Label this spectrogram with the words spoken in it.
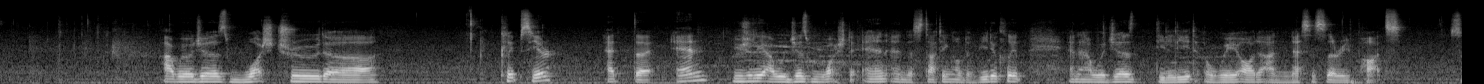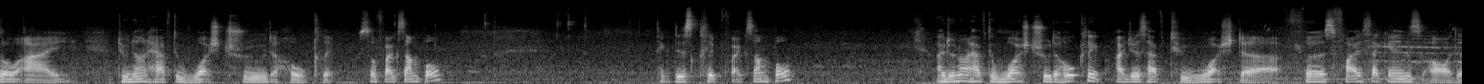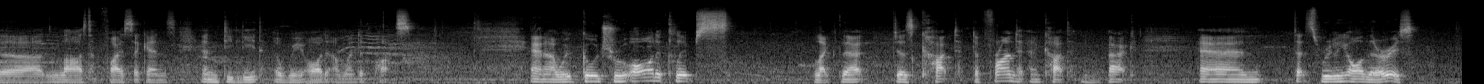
I will just watch through the clips here at the end. Usually I would just watch the end and the starting of the video clip and I would just delete away all the unnecessary parts. So I do not have to watch through the whole clip. So for example take this clip for example. I do not have to watch through the whole clip. I just have to watch the first 5 seconds or the last 5 seconds and delete away all the unwanted parts and I would go through all the clips like that just cut the front and cut the back. And that's really all there is.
